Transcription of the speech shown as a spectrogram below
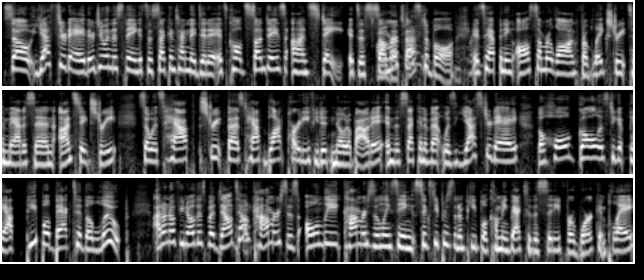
So yesterday they're doing this thing. It's the second time they did it. It's called Sundays on State. It's a oh, summer Oh, that's right. festival. It's happening all summer long from Lake Street to Madison on State Street. So it's half street fest, half block party. If you didn't know about it, and the second event was yesterday. The whole goal is to get pa- people back to the loop. I don't know if you know this, but downtown commerce is only commerce is only seeing sixty percent of people coming back to the city for work and play.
